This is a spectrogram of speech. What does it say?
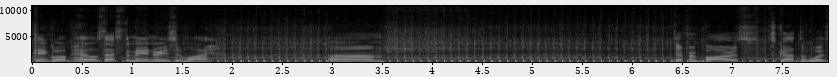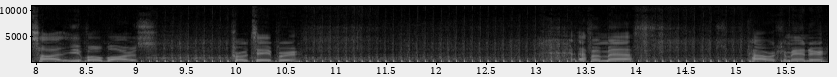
Can't go up hills. That's the main reason why. Um, different bars. It's got the Woods High, the Evo bars, Pro Taper, FMF, Power Commander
